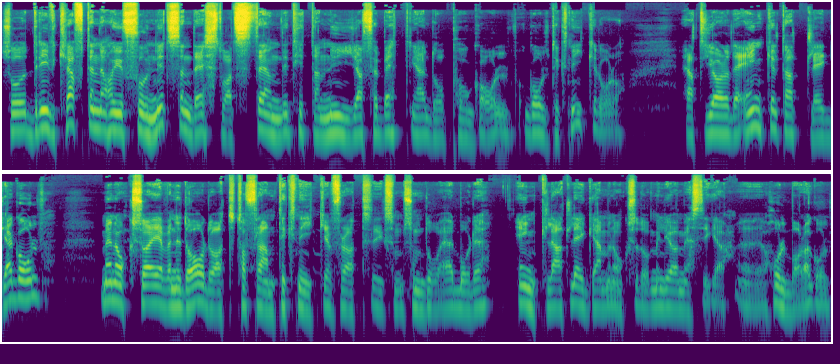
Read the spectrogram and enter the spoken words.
Så drivkraften har ju funnits sedan dess då att ständigt hitta nya förbättringar då på golv och golvtekniker. Då, då Att göra det enkelt att lägga golv, men också även idag då att ta fram tekniker för att liksom, som då är både enkla att lägga men också då miljömässiga eh, hållbara golv.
